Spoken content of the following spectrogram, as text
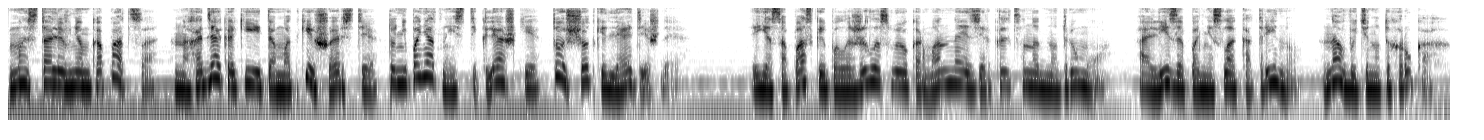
мы стали в нем копаться, находя какие-то мотки шерсти, то непонятные стекляшки, то щетки для одежды. Я с опаской положила свое карманное зеркальце на дно трюмо, а Лиза поднесла Катрину на вытянутых руках.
